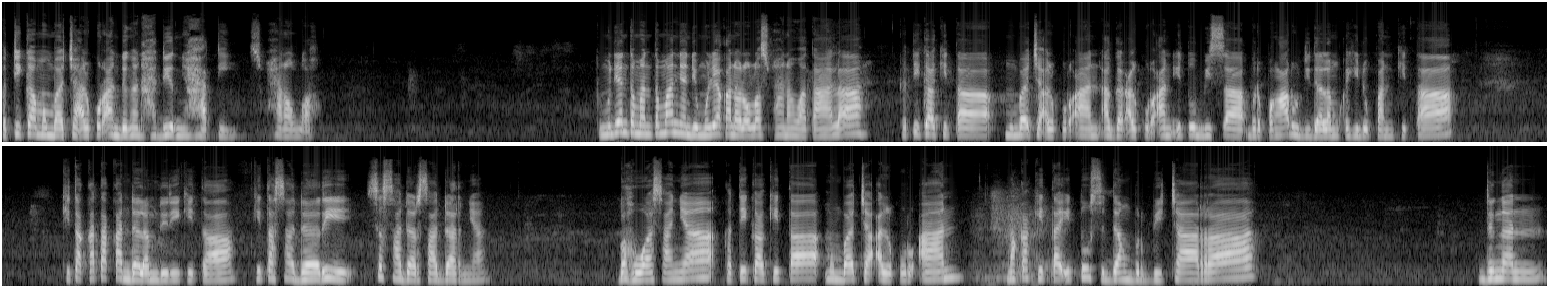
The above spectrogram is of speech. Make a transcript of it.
ketika membaca Al-Quran dengan hadirnya hati. Subhanallah. Kemudian teman-teman yang dimuliakan oleh Allah Subhanahu wa taala, ketika kita membaca Al-Quran agar Al-Quran itu bisa berpengaruh di dalam kehidupan kita kita katakan dalam diri kita kita sadari sesadar-sadarnya bahwasanya ketika kita membaca Al-Quran maka kita itu sedang berbicara dengan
